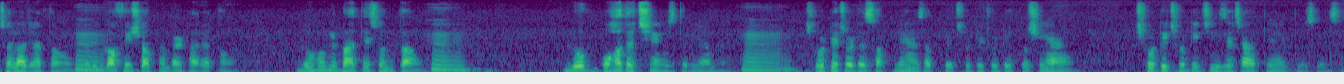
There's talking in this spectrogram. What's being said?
चला जाता हूँ। कभी हम्म। कॉफ़ी शॉप में बैठा रहता हूँ। लोगों की बातें सुनता हूँ। लोग बहुत अच्छे हैं इस दुनिया में। छोटे छोटे सपने हैं सबके छोटी छोटी खुशियाँ हैं छोटी छोटी चीज़ें चाहते हैं एक दूसरे से।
